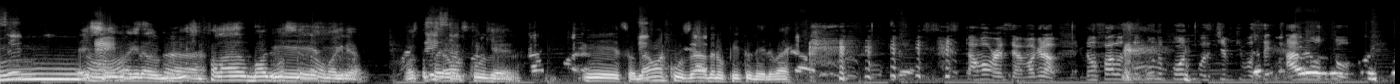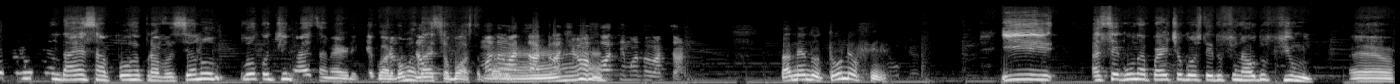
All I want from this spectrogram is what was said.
você? É isso aí. Magrelo. Não deixa eu falar mal de você, não, Isso. Mostra pra Isso. ele que é. Isso, dá uma acusada no pinto dele, vai. Tá bom, Marcelo, Magrelo. Então fala o segundo ponto positivo que você anotou. Eu não vou mandar essa porra pra você, eu não vou continuar essa merda aqui agora. Vou mandar esse seu bosta. Manda no WhatsApp, ela tira uma foto e manda no WhatsApp. Tá dentro do túnel, filho? E a segunda parte eu gostei do final do filme. É,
